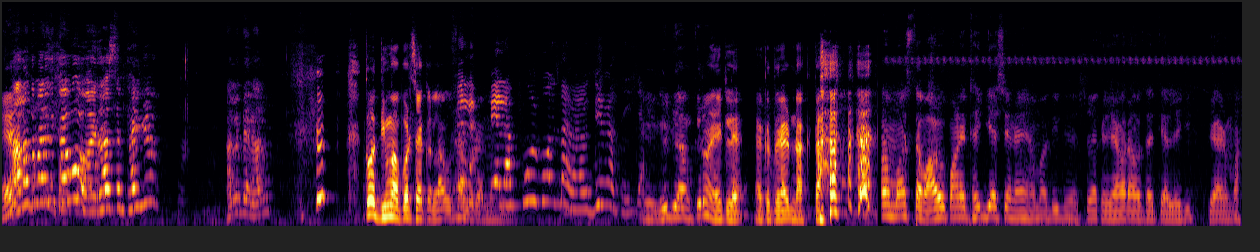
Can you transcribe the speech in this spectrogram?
હે? હાલો તમારે ખાવું? હોય રસ એમ ખાઈ લ્યો. હાલો બેન હાલો. તો ધીમા પડશે કર લાવું સારું રહે પેલા ફૂલ બોલતા હવે ધીમા થઈ ગયા. એ વીડિયો આમ કર્યો ને એટલે રાઈડ નાખતા. મસ્ત વાળું પાણી થઈ ગયા છે ને અમારા દીદીને શેક લેવડાવતા ત્યાં લઈ ગઈ પેડમાં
